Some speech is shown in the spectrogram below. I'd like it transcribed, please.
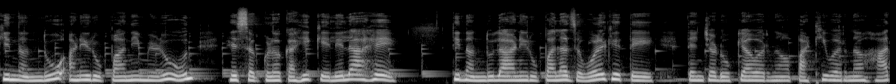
की नंदू आणि रूपानी मिळून हे सगळं काही केलेलं आहे. ती नंदूला आणि रूपाला जवळ घेते. त्यांच्या डोक्यावरनं पाठीवरनं हात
